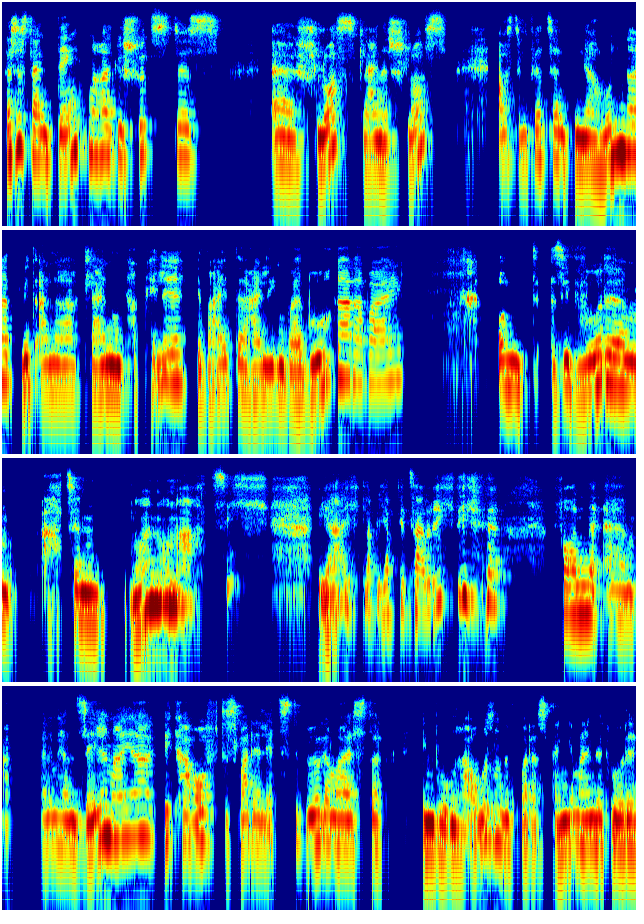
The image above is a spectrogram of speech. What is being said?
Das ist ein denkmalgeschütztes äh, Schloss, kleines Schloss aus dem 14. Jahrhundert mit einer kleinen Kapelle geweiht der heiligen Walburga dabei. Und sie wurde 1889, ja, ich glaube, ich habe die Zahl richtig, von ähm, einem Herrn Sellmeier gekauft. Das war der letzte Bürgermeister in Bogenhausen, bevor das eingemeindet wurde.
